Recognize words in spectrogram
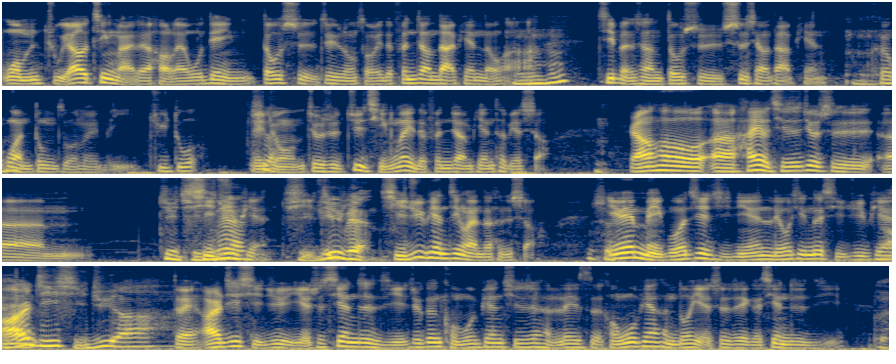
我们主要进来的好莱坞电影都是这种所谓的分账大片的话，基本上都是视效大片、科幻动作类的居多。那种就是剧情类的分账片特别少。然后呃，还有其实就是呃，剧情喜剧片、喜剧片、喜剧片进来的很少。因为美国这几年流行的喜剧片，R 级喜剧啊，对，R 级喜剧也是限制级，就跟恐怖片其实很类似。恐怖片很多也是这个限制级，对，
